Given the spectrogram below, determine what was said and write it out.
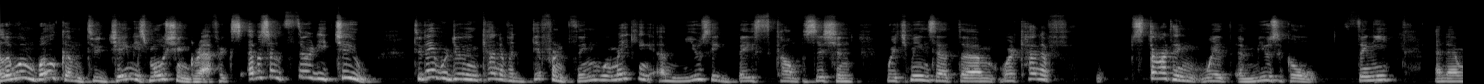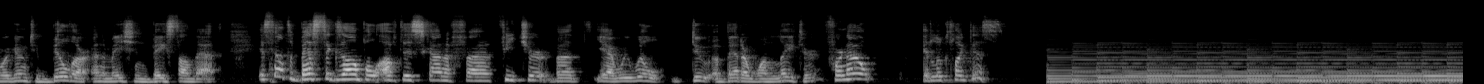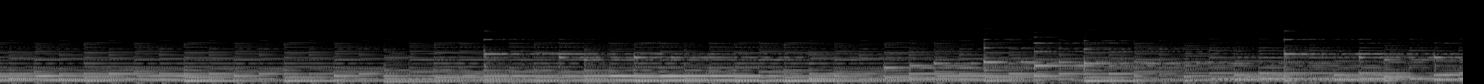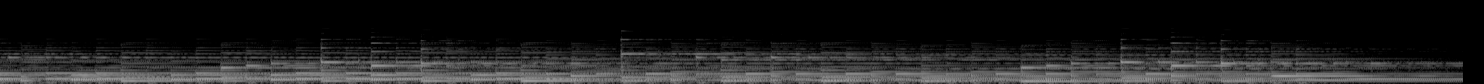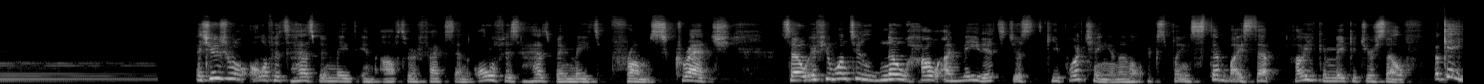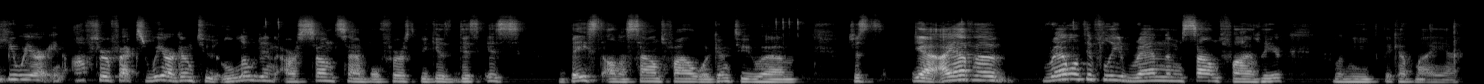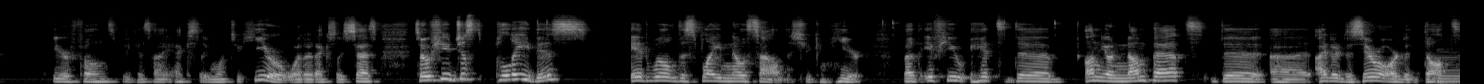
Hello and welcome to Jamie's Motion Graphics, episode 32. Today we're doing kind of a different thing. We're making a music-based composition, which means that um, we're kind of starting with a musical thingy, and then we're going to build our animation based on that. It's not the best example of this kind of uh, feature, but yeah, we will do a better one later. For now, it looks like this. As usual, all of it has been made in After Effects and all of this has been made from scratch. So if you want to know how I made it, just keep watching and I'll explain step by step how you can make it yourself. Okay, here we are in After Effects. We are going to load in our sound sample first because this is based on a sound file. We're going to um, just, yeah, I have a relatively random sound file here. Let me pick up my uh, earphones because I actually want to hear what it actually says. So if you just play this, it will display no sound as you can hear. But if you hit the on your numpad, the uh, either the zero or the dot,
